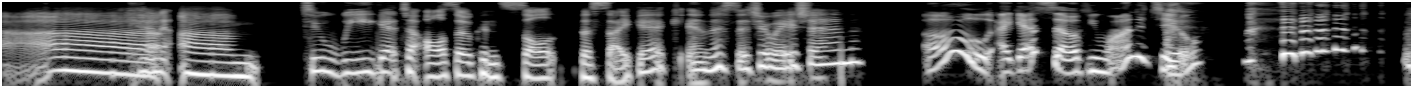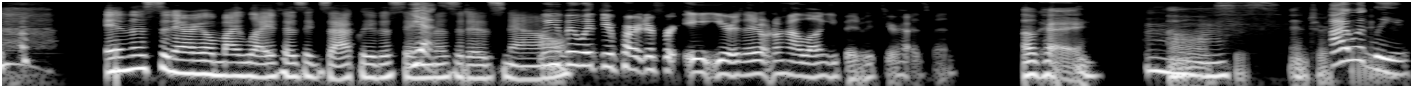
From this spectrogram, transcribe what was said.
Ah, um, Do we get to also consult the psychic in this situation? Oh, I guess so if you wanted to. in this scenario, my life is exactly the same Yes. as it is now. Well, you've been with your partner for eight years. I don't know how long you've been with your husband. Okay. Oh, Mm. this is interesting. I would leave.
